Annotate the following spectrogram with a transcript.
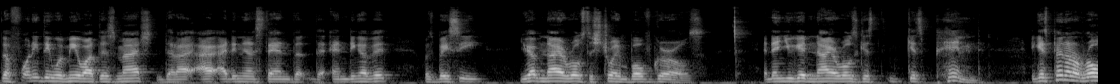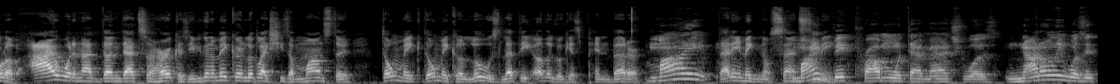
the funny thing with me about this match that I I, I didn't understand the the ending of it was basically you have Nyla Rose destroying both girls, and then you get Nyla Rose gets gets pinned. It gets pinned on a roll up. I would have not done that to her because if you're gonna make her look like she's a monster, don't make don't make her lose. Let the other girl gets pinned better. my That didn't make no sense my to me. big problem with that match was not only was it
